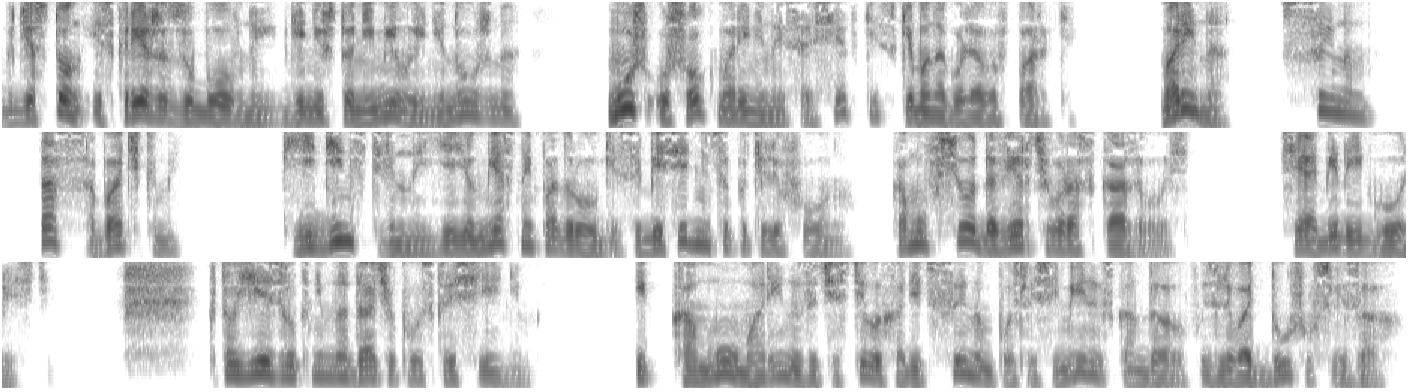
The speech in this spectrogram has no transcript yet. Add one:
где стон и скрежет зубовный, где ничто не мило и не нужно. Муж ушел к Марининой соседке, с кем она гуляла в парке. Марина с сыном, та с собачками к единственной ее местной подруге, собеседнице по телефону, кому все доверчиво рассказывалось, все обиды и горести, кто ездил к ним на дачу по воскресеньям, и к кому Марина зачастила ходить с сыном после семейных скандалов, изливать душу в слезах,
